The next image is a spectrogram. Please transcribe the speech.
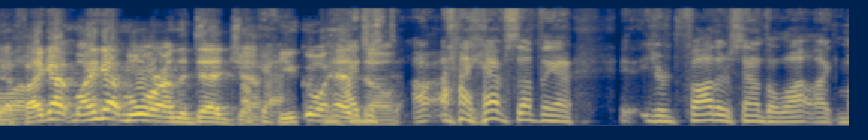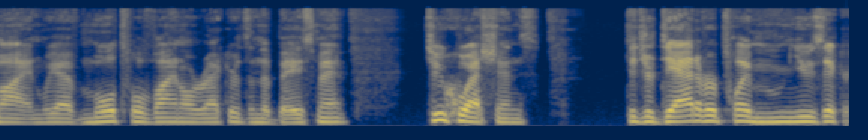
Jeff. Up. I got I got more on the dead, Jeff. Okay. You go ahead. I just though. I have something. Your father sounds a lot like mine. We have multiple vinyl records in the basement. Two questions. Did your dad ever play music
